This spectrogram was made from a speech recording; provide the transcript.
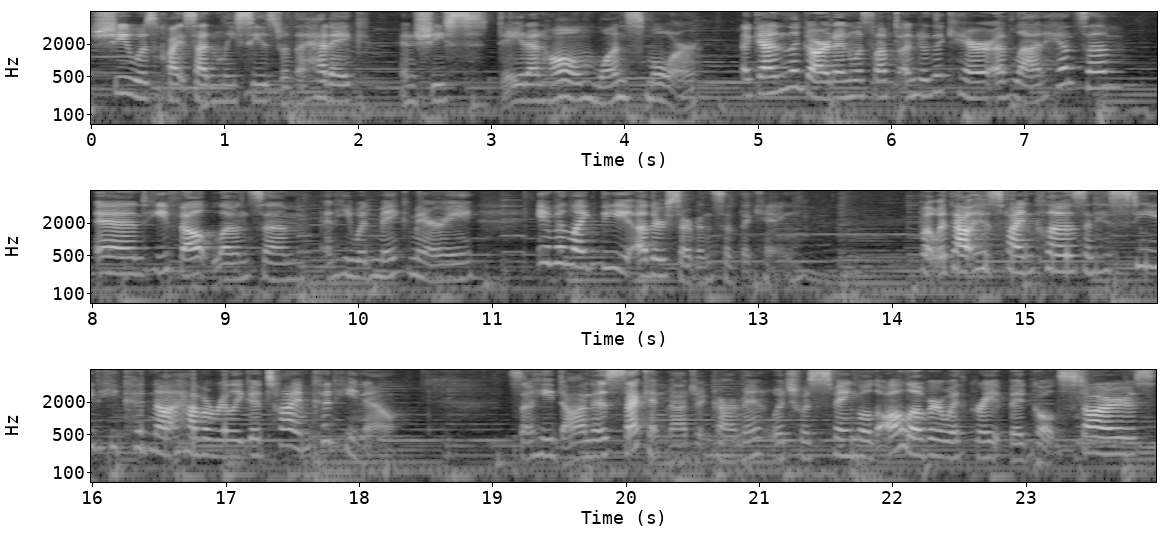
She was quite suddenly seized with a headache, and she stayed at home once more. Again, the garden was left under the care of Lad Handsome, and he felt lonesome, and he would make merry, even like the other servants of the king. But without his fine clothes and his steed, he could not have a really good time, could he now? So he donned his second magic garment, which was spangled all over with great big gold stars,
